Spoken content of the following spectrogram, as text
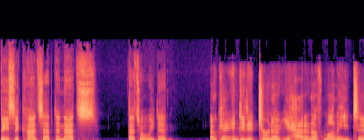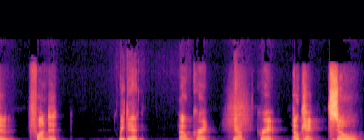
basic concept, and that's that's what we did. Okay, and did it turn out you had enough money to fund it? We did. Oh, great. Yeah, great. Okay, so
